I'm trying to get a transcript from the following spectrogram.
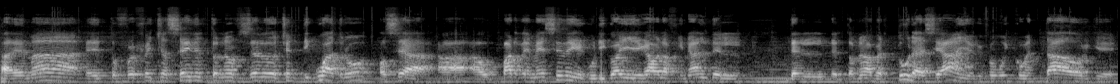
Además, esto fue fecha 6 del torneo oficial de 84, o sea, a, un par de meses de que Curicó haya llegado a la final del, del, torneo de apertura de ese año, que fue muy comentado y que,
